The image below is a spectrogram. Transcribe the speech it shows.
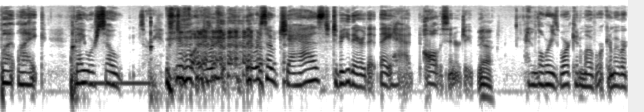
but like they were so sorry. they, were, they were so jazzed to be there that they had all this energy. Yeah. And Laurie's working them over, working them over.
